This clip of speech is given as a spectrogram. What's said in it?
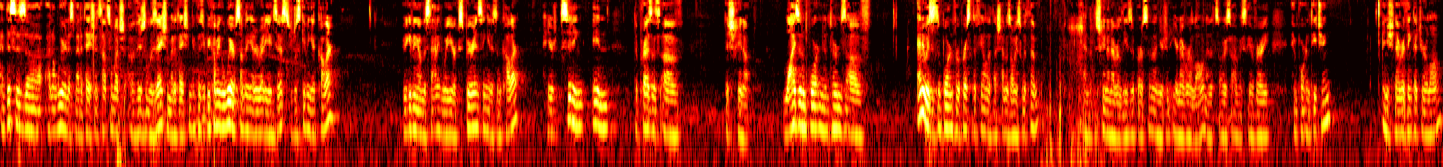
And this is uh, an awareness meditation. It's not so much a visualization meditation because you're becoming aware of something that already exists. You're just giving it color you're giving understanding the way you're experiencing it is in color, and you're sitting in the presence of the Shekhinah. Why is it important in terms of? Anyways, it's important for a person to feel that Hashem is always with them, and that the Shekhinah never leaves a person, and you're, you're never alone, and it's always obviously a very important teaching. And you should never think that you're alone.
